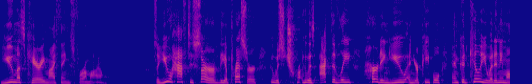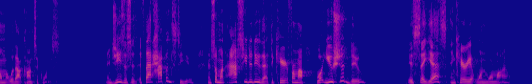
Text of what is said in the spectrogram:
You must carry my things for a mile. So you have to serve the oppressor who is, tr- who is actively hurting you and your people and could kill you at any moment without consequence. And Jesus says, if that happens to you and someone asks you to do that, to carry it for a mile, what you should do is say yes and carry it one more mile.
